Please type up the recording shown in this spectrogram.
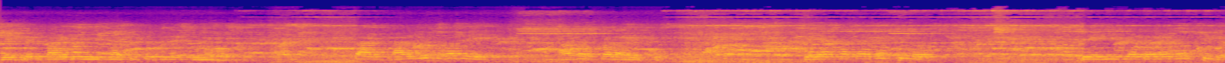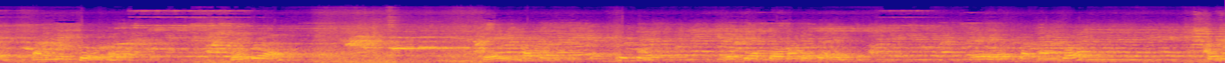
দেশের বাইরে নির্বাচিত করে ষোলো বছর তার শারীরিকভাবে আঘাত করা হয়েছে। সেই আঘাত এমন ছিল, সেই নির্যাতন এমন ছিল, তার মৃত্যু হতো। বন্ধুরা, এই এটি প্রমাণিত হয়েছে কোনো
